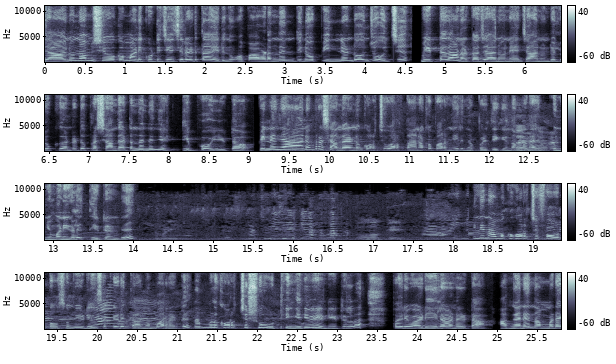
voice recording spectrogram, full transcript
ജാനു നംശിയും ഒക്കെ മണിക്കുട്ടി ചേച്ചിയുടെ അടുത്തായിരുന്നു. അപ്പൊ അവിടെ നിന്ന് എന്തിനോ പിന്നുണ്ടോ എന്ന് ചോദിച്ച് വിട്ടതാണ് കേട്ടോ ജാനുവിനെ. ജാനുവിന്റെ ലുക്ക് കണ്ടിട്ട് പ്രശാന്തേട്ടൻ തന്നെ ഞെട്ടിപ്പോയി കേട്ടോ പിന്നെ ഞാനും പ്രശാന്തേട്ടനും കുറച്ച് വർത്താനൊക്കെ പറഞ്ഞിരുന്നപ്പോഴത്തേക്കും നമ്മുടെ കുഞ്ഞുമണികൾ എത്തിയിട്ടുണ്ട്. ഓക്കെ. ഇനി നമുക്ക് കുറച്ച് ഫോട്ടോസും വീഡിയോസും ഒക്കെ എടുക്കാന്നും പറഞ്ഞിട്ട് നമ്മൾ കുറച്ച് ഷൂട്ടിങ്ങിന് വേണ്ടിയിട്ടുള്ള പരിപാടിയിലാണ് കേട്ടാ അങ്ങനെ നമ്മുടെ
